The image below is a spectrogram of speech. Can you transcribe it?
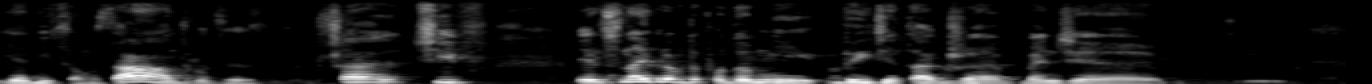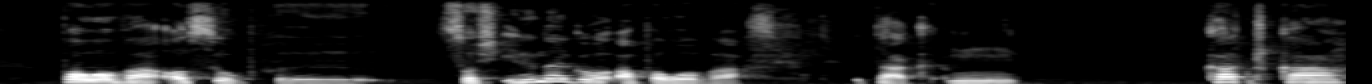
jedni są za, drudzy przeciw, więc najprawdopodobniej wyjdzie tak, że będzie połowa osób y, coś innego, a połowa tak, mm, kaczka,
